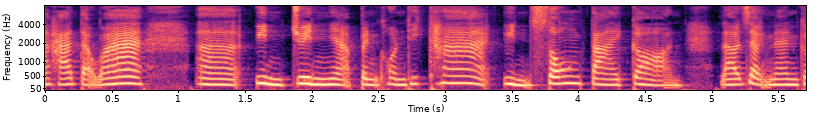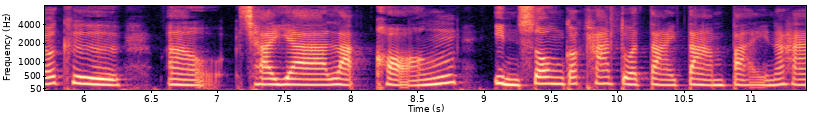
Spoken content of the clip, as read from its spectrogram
นะคะแต่ว่าอินจินเนี่ยเป็นคนที่ฆ่าอินซ่งตายก่อน แล้วจากนั้นก็คืออชายาหลักของอินซ่งก็ฆ่าตัวตายตามไปนะคะ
